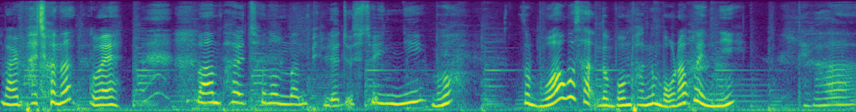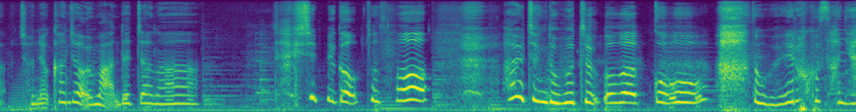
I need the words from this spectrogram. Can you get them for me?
말파전은? 왜? 만 팔천 원만 빌려줄 수 있니? 뭐? 너 뭐하고 사? 너 뭔 방금 뭐라고 했니? 내가 전역한 지 얼마 안 됐잖아. 택시비가 없어서 할증도 못 줄 것 같고. 너 왜 이러고 사냐?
